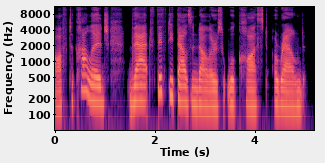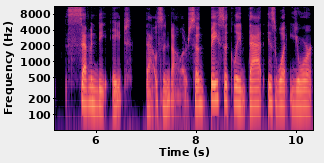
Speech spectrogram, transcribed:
off to college, that $50,000 will cost around $78,000. So basically, that is what you're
